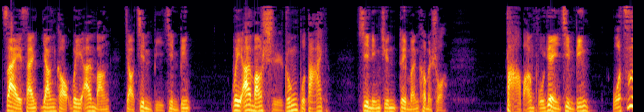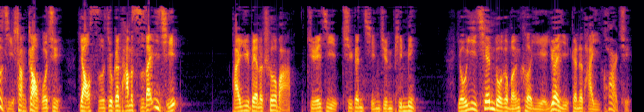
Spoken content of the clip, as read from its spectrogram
再三央告魏安王。叫晋鄙进兵，魏安王始终不答应。信陵君对门客们说：“大王不愿意进兵，我自己上赵国去，要死就跟他们死在一起。”他预备了车马，决计去跟秦军拼命。有一千多个门客也愿意跟着他一块儿去。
